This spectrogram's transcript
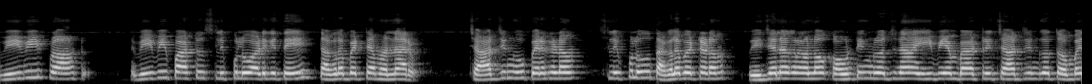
వీవీపాట్ వీవీపాటు స్లిప్పులు అడిగితే తగలబెట్టామన్నారు. ఛార్జింగ్ పెరగడం స్లిప్పులు తగలబెట్టడం. విజయనగరంలో కౌంటింగ్ రోజున ఈవీఎం బ్యాటరీ ఛార్జింగ్ తొంభై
